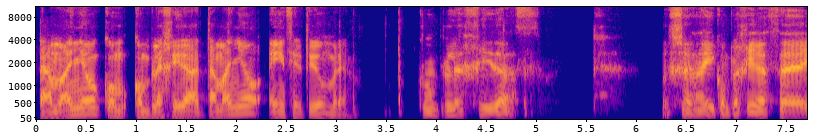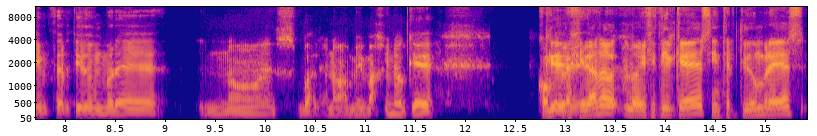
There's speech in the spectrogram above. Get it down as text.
Tamaño, complejidad, tamaño e incertidumbre. Complejidad. O sea, y complejidad e incertidumbre no es. Vale, no, me imagino que. Complejidad, Lo, difícil que es, incertidumbre es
